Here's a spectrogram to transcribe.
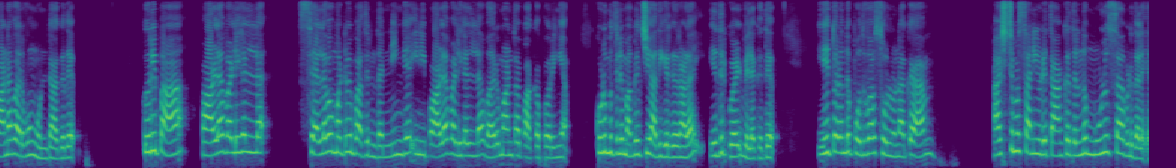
பணவரவும் உண்டாகுது. குறிப்பா பல வழிகள்ல செலவு மட்டுமே பார்த்துருந்த நீங்க இனி பல வழிகள்ல வருமானத்தை பார்க்க போறீங்க. குடும்பத்துல மகிழ்ச்சி அதிகரிக்கிறதுனால எதிர்ப்புகள் விலகுது. இதை தொடர்ந்து பொதுவா சொல்லணும்னாக்க அஷ்டம சனியுடைய தாக்கத்திலிருந்து முழுசா விடுதலை.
